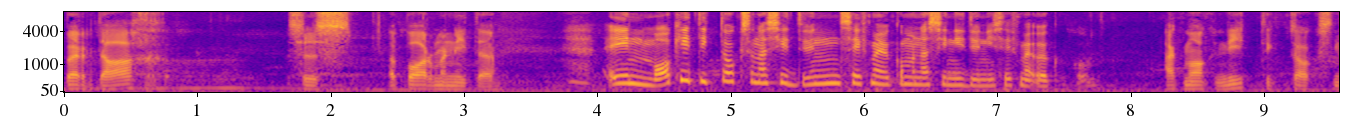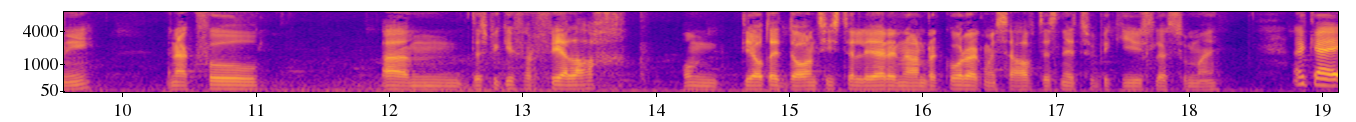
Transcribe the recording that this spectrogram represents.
Per dag soos 'n paar minute. En maak jy TikToks en as jy doen, sê vir my hoekom en as jy nie doen nie, sê vir my ook hoekom. Ek maak nie TikToks nie en ek voel ehm um, dis bietjie vervelig om die hele tyd dansies te leer en dan rekord ek myself. Dis net so bietjie useless vir my. Okay,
